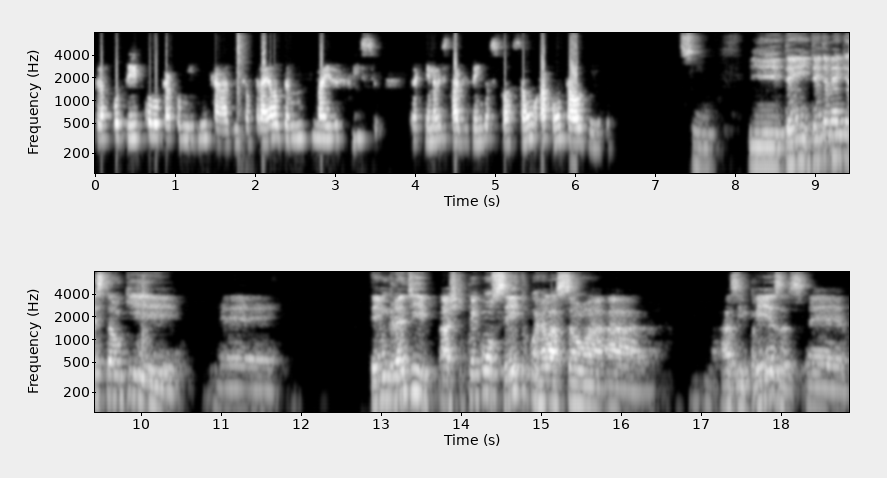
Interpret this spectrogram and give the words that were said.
para poder colocar comida em casa. Então, para elas é muito mais difícil, para quem não está vivendo a situação, apontar o dedo. Sim. E tem, tem também a questão que é, tem um grande, acho que, preconceito com relação as empresas, é,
